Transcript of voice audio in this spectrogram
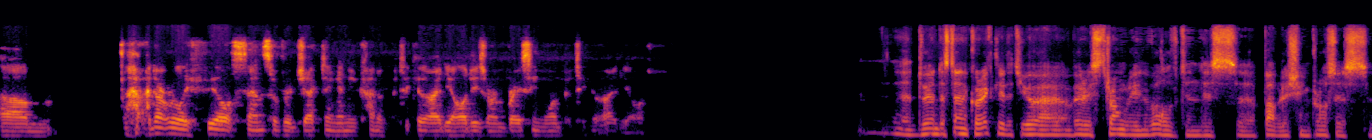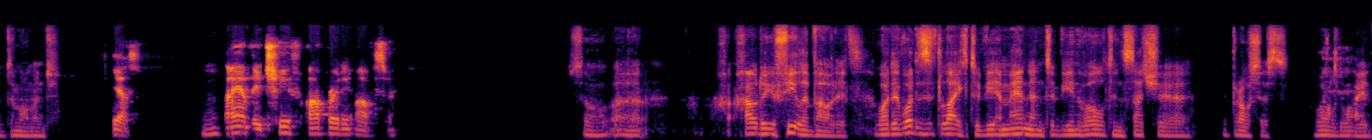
um, I don't really feel a sense of rejecting any kind of particular ideologies or embracing one particular ideology. Uh, do I understand correctly that you are very strongly involved in this uh, publishing process at the moment? Yes. Hmm? I am the chief operating officer. So, uh, how do you feel about it? What what is it like to be a man and to be involved in such a process worldwide?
